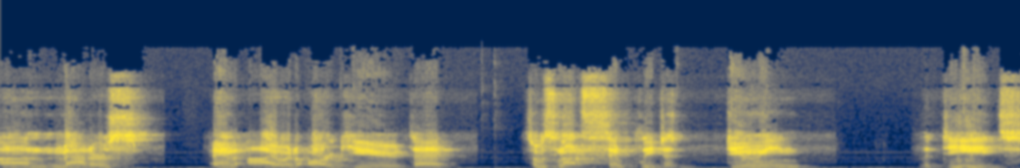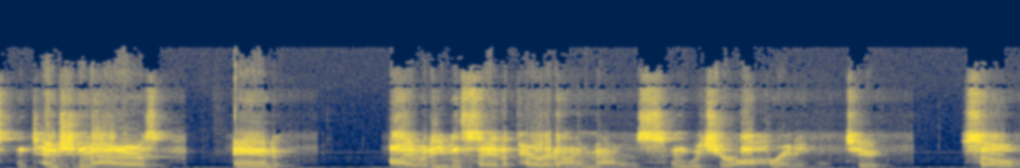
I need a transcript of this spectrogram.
um, matters, and I would argue that so it's not simply just doing the deeds. Intention matters, and I would even say the paradigm matters in which you're operating it too. So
